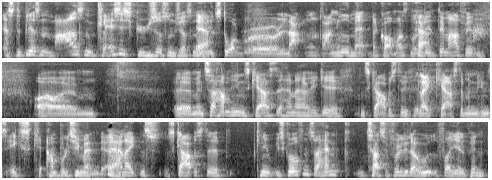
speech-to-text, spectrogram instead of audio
Altså det bliver sådan meget sådan klassisk gyser Synes jeg sådan Ja. et stort rrr, lang ranglet mand Der kommer og sådan noget Ja. det, det er meget fedt Og øhm, øh, Men så ham hendes kæreste Han er jo ikke øh, den skarpeste Eller ikke kæreste Men hendes eks Ham politimanden der Ja. Han er ikke den skarpeste kniv i skuffen Så han tager selvfølgelig derud For at hjælpe hende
